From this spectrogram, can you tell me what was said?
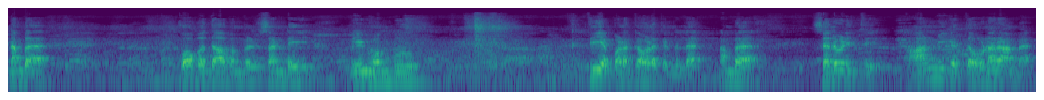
நம்ம கோபதாபங்கள் சண்டை வீண் வம்பு தீய பழக்க வழக்கங்களில் நம்ம செலவழித்து ஆன்மீகத்தை உணராமல்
